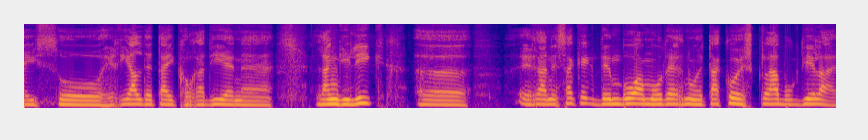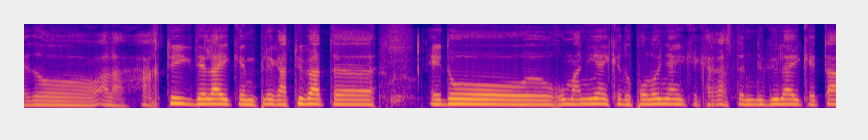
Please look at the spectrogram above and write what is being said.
aizo herrialdetaik horradien uh, langilik, uh, Eran ezakek denboa modernuetako esklabuk diela, edo ala, hartuik delaik enplegatu bat edo Rumaniaik edo Poloniaik ekarazten dugulaik eta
